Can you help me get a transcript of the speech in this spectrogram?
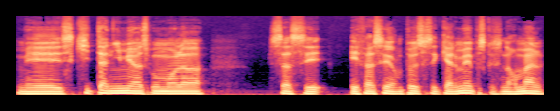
mais ce qui t'animait à ce moment-là ça s'est effacé un peu ça s'est calmé parce que c'est normal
